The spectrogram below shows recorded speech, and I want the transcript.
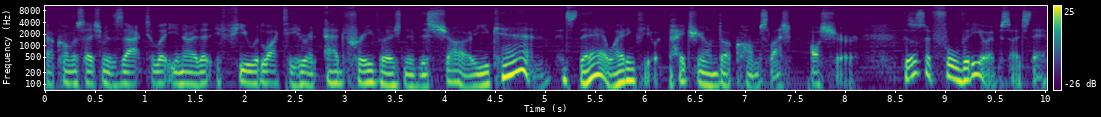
our conversation with Zach to let you know that if you would like to hear an ad-free version of this show, you can. It's there waiting for you at patreon.com slash Osher. There's also full video episodes there,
